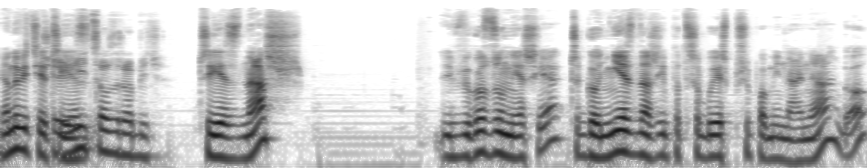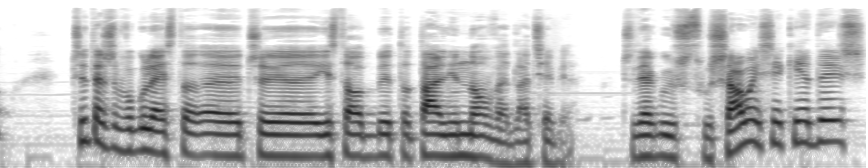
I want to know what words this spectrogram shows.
Mianowicie, Czyli czy je, co zrobić? Czy je znasz, rozumiesz je, czy go nie znasz i potrzebujesz przypominania go, czy też w ogóle jest to, e, czy jest to totalnie nowe dla ciebie? Czy jakby już słyszałeś je kiedyś,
